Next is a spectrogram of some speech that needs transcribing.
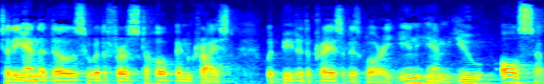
to the end that those who were the first to hope in Christ would be to the praise of his glory. In him you also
